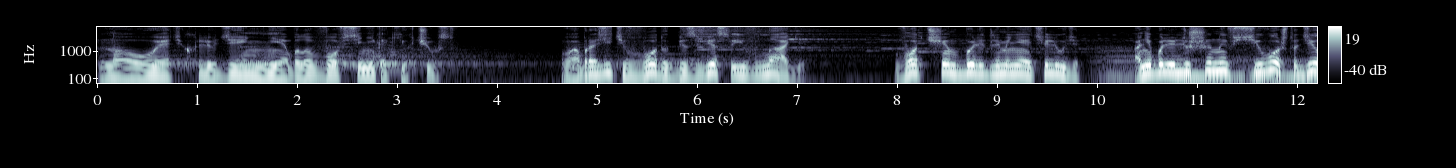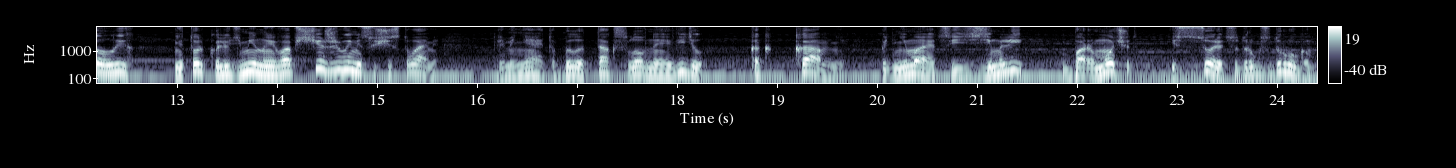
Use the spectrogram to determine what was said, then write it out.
Но у этих людей не было вовсе никаких чувств. Вообразите воду без веса и влаги. Вот чем были для меня эти люди. Они были лишены всего, что делало их не только людьми, но и вообще живыми существами. Для меня это было так, словно я видел, как камни поднимаются из земли, бормочут и ссорятся друг с другом.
